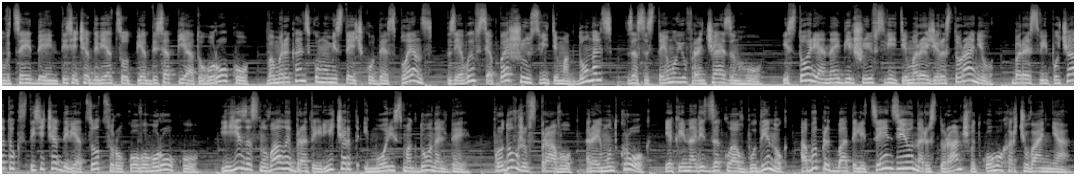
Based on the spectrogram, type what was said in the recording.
В цей день 1955 року в американському містечку Дес Пленс з'явився перший у світі Макдональдс за системою франчайзингу. Історія найбільшої в світі мережі ресторанів бере свій початок з 1940 року. Її заснували брати Річард і Моріс Макдональди. Продовжив справу Реймонд Крок, який навіть заклав будинок, аби придбати ліцензію на ресторан швидкого харчування.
